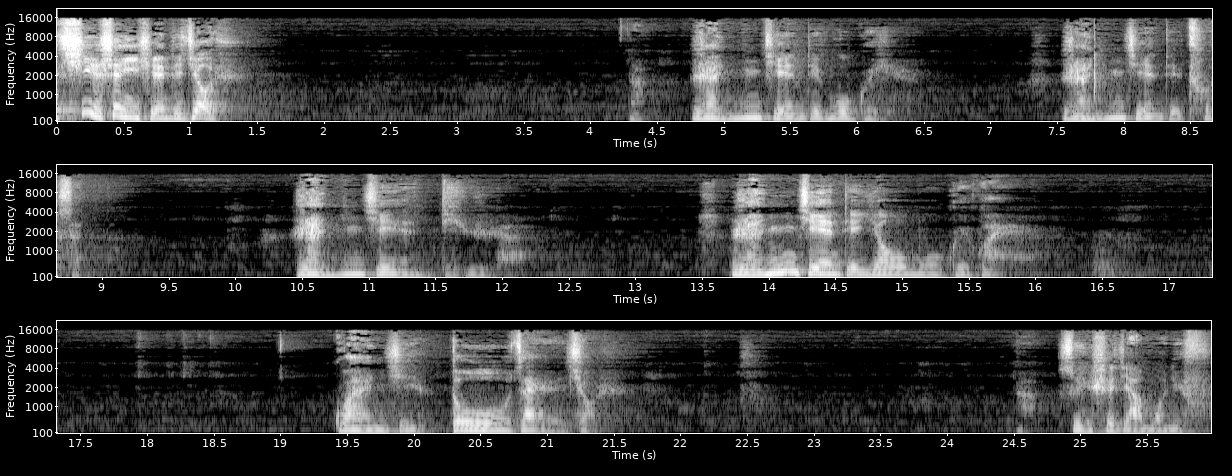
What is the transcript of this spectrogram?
弃圣贤的教育，啊，人间的恶鬼，人间的畜生，人间地狱啊，人间的妖魔鬼怪，关键都在教育啊！所以释迦牟尼佛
